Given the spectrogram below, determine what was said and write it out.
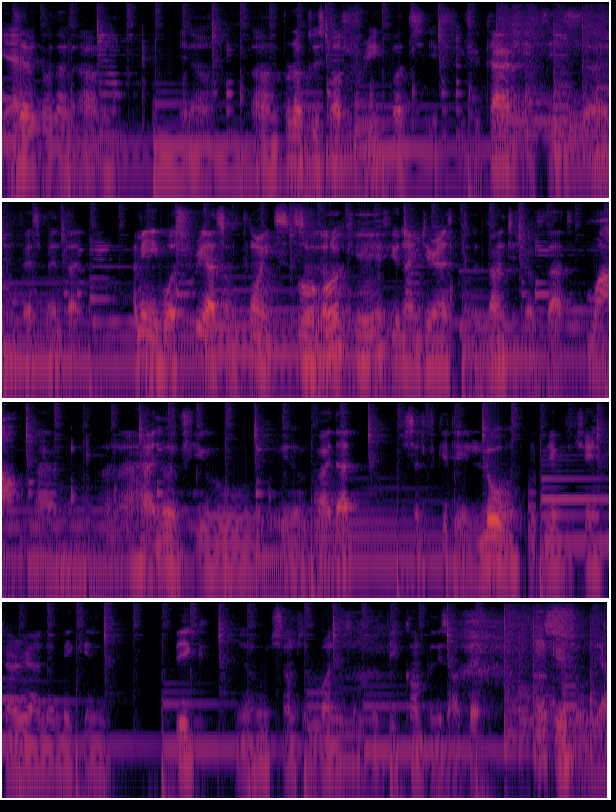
Yeah. it's very important um you know um product is not free but if, if you can it is uh, an investment that i mean it was free at some points so Oh, a lot okay. of a few nigerians took advantage of that Wow. um, and I, I know a few you know, by that certificate alone, they've been able to change career and they're making big, you know, huge sums of money. Some of the big companies out there. Okay. So yeah,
